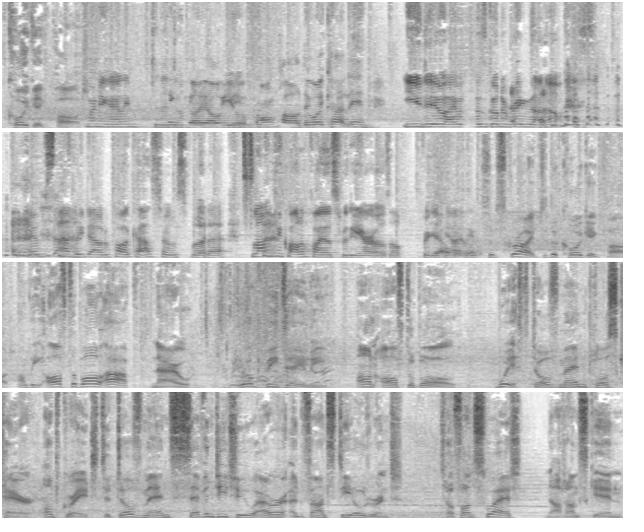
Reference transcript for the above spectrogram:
Koigig Pod. Morning, Eileen. I think I owe you a phone call, do I, Kathleen? You do. I was going to bring that up. I'm sadly down a podcast host, but uh, as long as you qualify us for the Euros, I'll forgive you, Eileen. Subscribe to the Koigig Pod on the Off the Ball app now. Rugby Daily on Off the Ball. With Dove Men Plus Care, upgrade to Dove Men's 72 hour advanced deodorant. Tough on sweat, not on skin.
